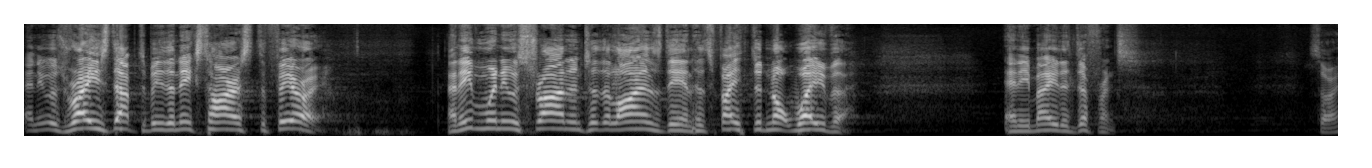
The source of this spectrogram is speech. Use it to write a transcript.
And he was raised up to be the next highest to Pharaoh. And even when he was thrown into the lion's den, his faith did not waver. And he made a difference. Sorry?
